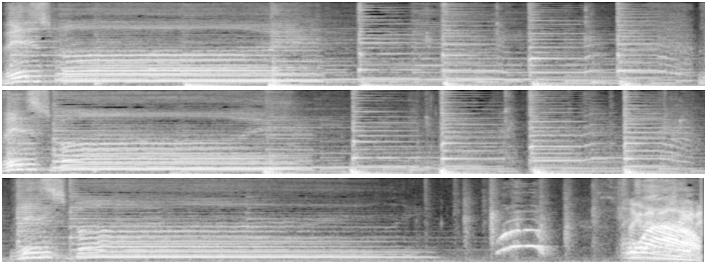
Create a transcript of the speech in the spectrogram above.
this boy, this boy. Wow.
